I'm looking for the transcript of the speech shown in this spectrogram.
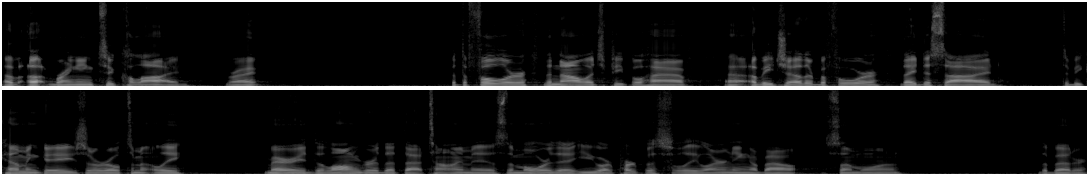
of upbringing to collide, right? But the fuller the knowledge people have uh, of each other before they decide to become engaged or ultimately married, the longer that that time is, the more that you are purposefully learning about someone, the better.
